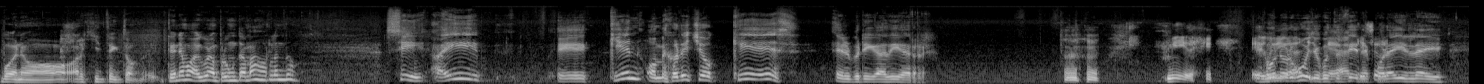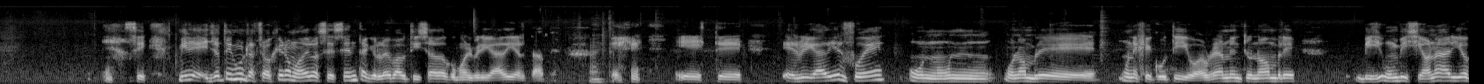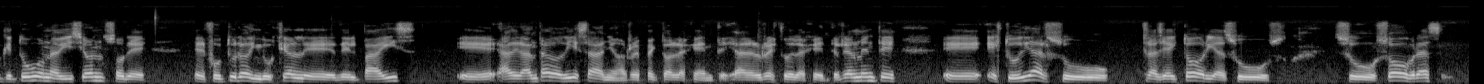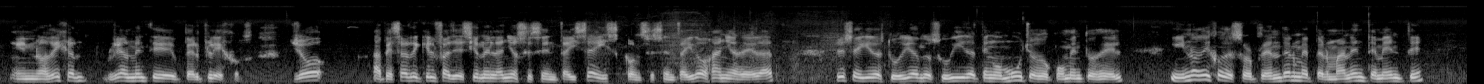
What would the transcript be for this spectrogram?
Bueno, arquitecto, ¿tenemos alguna pregunta más, Orlando? Sí, ahí, eh, ¿quién, o mejor dicho, qué es el brigadier? Mire. Es un orgullo que usted tiene, por ahí ley. Sí, mire, yo tengo un rastrojero modelo 60 que lo he bautizado como el Brigadier también. Este, el Brigadier fue un, un, hombre, un ejecutivo, realmente un hombre, un visionario que tuvo una visión sobre el futuro industrial del país eh, adelantado 10 años respecto a la gente, al resto de la gente. Realmente eh, estudiar su trayectoria, sus, sus obras, eh, nos dejan realmente perplejos. Yo, a pesar de que él falleció en el año 66, con 62 años de edad, yo he seguido estudiando su vida, tengo muchos documentos de él y no dejo de sorprenderme permanentemente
